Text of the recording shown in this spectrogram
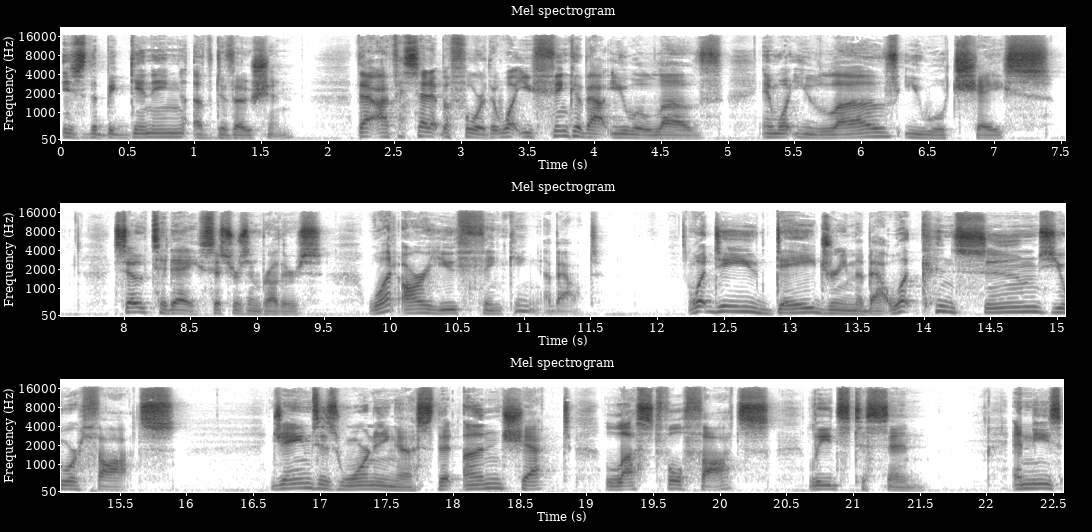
is the beginning of devotion. That I've said it before that what you think about, you will love, and what you love, you will chase. So today, sisters and brothers, what are you thinking about? What do you daydream about? What consumes your thoughts? James is warning us that unchecked, lustful thoughts leads to sin and these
